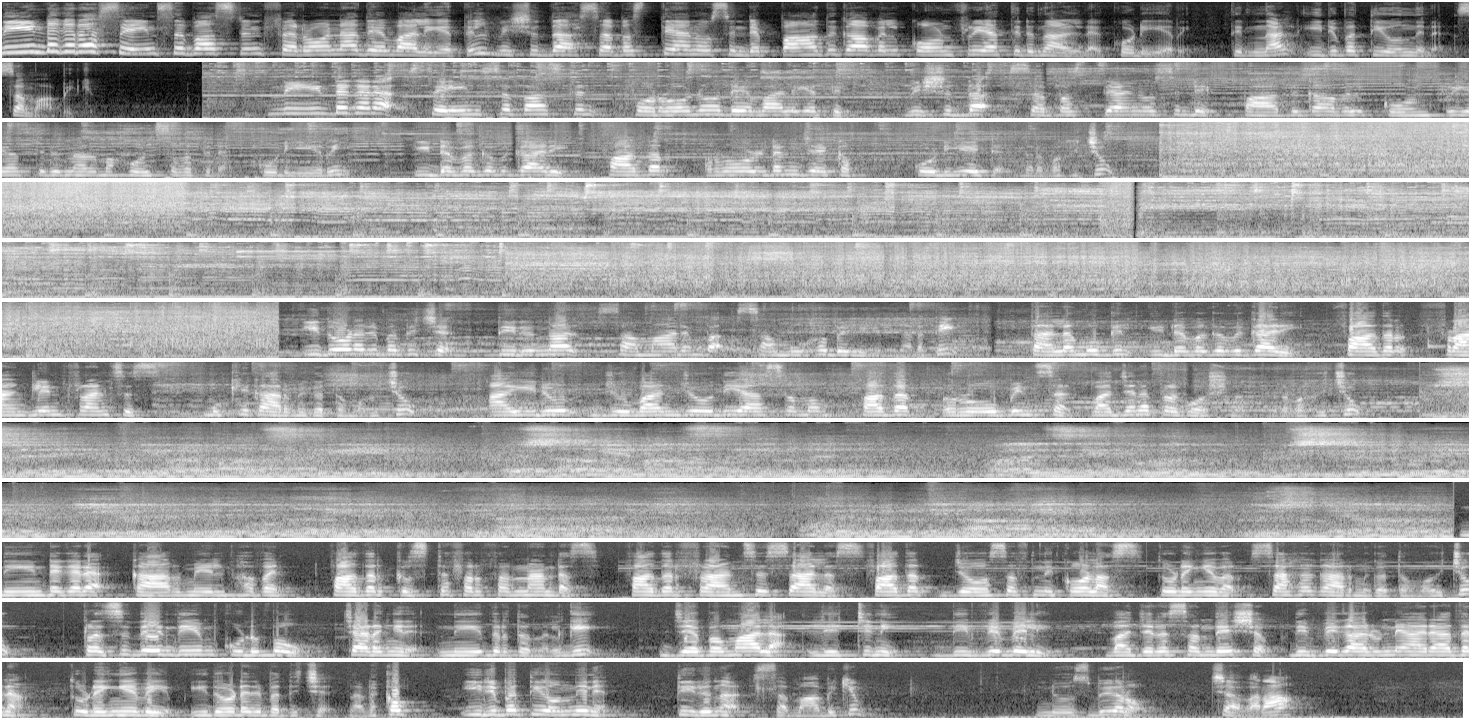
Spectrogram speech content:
Neendakara Saint Sebastian Forane ദേവാലയത്തിൽ വിശുദ്ധ സെബസ്ത്യാനോസിന്റെ പാതുകാവൽ കോൺഫ്രിയ തിരുനാളിന് കൊടിയേറി. തിരുനാൾ ഇരുപത്തിയൊന്നിന് സമാപിക്കും. നീണ്ടകര സെയിന്റ് സെബാസ്റ്റ്യൻ ഫൊറോനോ ദേവാലയത്തിൽ വിശുദ്ധ സെബസ്ത്യാനോസിന്റെ പാതുകാവൽ കോൺഫ്രിയ തിരുനാൾ മഹോത്സവത്തിന് കൊടിയേറി. ഇടവക വികാരി ഫാദർ റോൾഡൻ ജേക്കബ് കൊടിയേറ്റ് നിർവഹിച്ചു. ഇതോടനുബന്ധിച്ച് തിരുനാൾ സമാരംഭ സമൂഹ ബലിയും നടത്തി. തലമുകിൽ ഇടവക വികാരി ഫാദർ ഫ്രാങ്ക്ലിൻ ഫ്രാൻസിസ് മുഖ്യ കാർമ്മികത്വം വഹിച്ചു. ഐരൂർ ജുവാൻ ജ്യോതി ആശ്രമം ഫാദർ റോബിൻസൺ നിർവഹിച്ചു. വളരെ സ്നേഹത്തോടും വിശുദ്ധരുടെ ഈ Neendakara Carmel Bhavan father Christopher Fernandez father Francis Sales father Joseph Nicholas തുടങ്ങിയവർ സഹകാർമ്മികത്വം വഹിച്ചു. പ്രസിദ്ധേന്തിയും കുടുംബവും ചടങ്ങിന് നേതൃത്വം നൽകി. ജപമാല ലിറ്റിനി ദിവ്യബലി വചനസന്ദേശം ദിവ്യകാരുണ്യ ആരാധന തുടങ്ങിയവയും ഇതോടനുബന്ധിച്ച് നടക്കും. ഇരുപത്തിയൊന്നിന് തിരുനാൾ സമാപിക്കും. News bureau Chavara.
